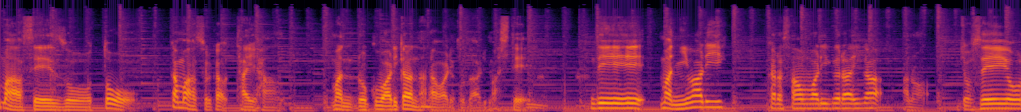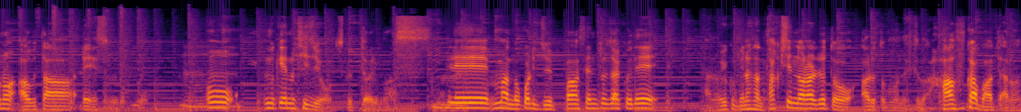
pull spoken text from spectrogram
まあ、製造と、か、まあ、それから大半、まあ、6割から7割ほどありまして、で、まあ、2割から3割ぐらいが、あの、女性用のアウターレースを向けの生地を作っております。で、まあ、残り10%弱で、あのよく皆さんタクシーに乗られるとあると思うんですけど、ハーフカバーってあの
